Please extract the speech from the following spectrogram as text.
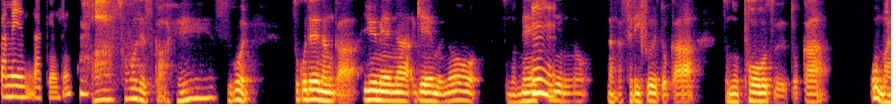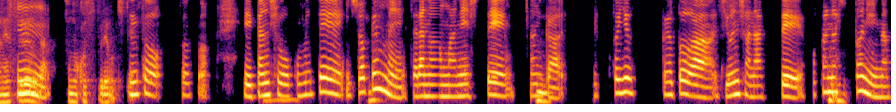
ためだけで。うん、ああ、そうですか。へえ、すごい。そこでなんか有名なゲームのその名シーンのなんかセリフとか、そのポーズとかを真似するんだ、うん、そのコスプレを着て。そうそうそう。えー、感傷を込めて、一生懸命チャラの真似して、なんか、うん、そういうことは自分じゃなくて、他の人になっ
